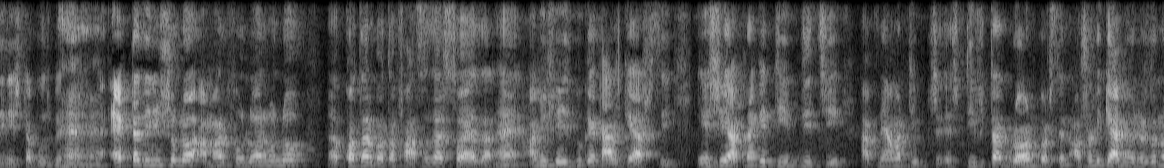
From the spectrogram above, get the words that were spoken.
জিনিসটা বুঝবেন হ্যাঁ, হ্যাঁ। একটা জিনিস হলো আমার ফলোয়ার হলো কথার কথা পাঁচ হাজার ছয় হাজার হ্যাঁ? আমি ফেসবুকে কালকে আসছি এসে আপনাকে টিপ দিচ্ছি আপনি আমার টিপ টিপসটা গ্রহণ করছেন। আসলে কি আমি ওটার জন্য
